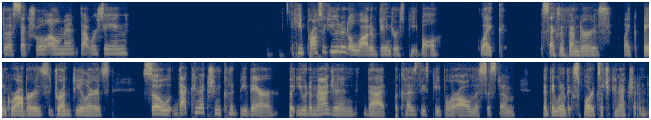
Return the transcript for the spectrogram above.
the sexual element that we're seeing. He prosecuted a lot of dangerous people, like sex offenders, like bank robbers, drug dealers. So that connection could be there. But you would imagine that because these people are all in the system, that they would have explored such a connection.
